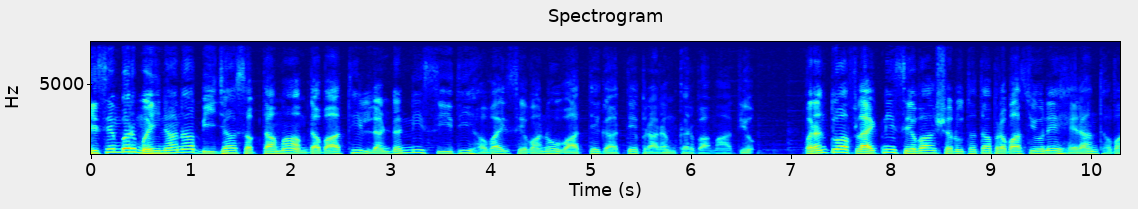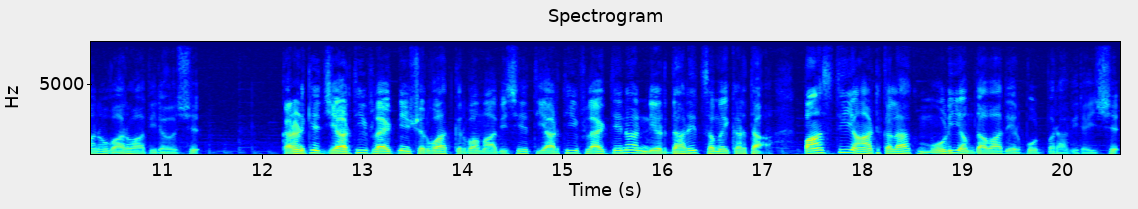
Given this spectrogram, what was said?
ડિસેમ્બર મહિનાના બીજા સપ્તાહમાં અમદાવાદથી લંડનની સીધી હવાઈ સેવાનો વાતે ગાતે પ્રારંભ કરવામાં આવ્યો. પરંતુ આ ફ્લાઇટની સેવા શરૂ થતા પ્રવાસીઓને હેરાન થવાનો વારો આવી રહ્યો છે. કારણ કે જ્યારથી ફ્લાઇટની શરૂઆત કરવામાં આવી છે, ત્યારથી ફ્લાઇટ તેના નિર્ધારિત સમય કરતા પાંચથી આઠ કલાક મોડી અમદાવાદ એરપોર્ટ પર આવી રહી છે.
